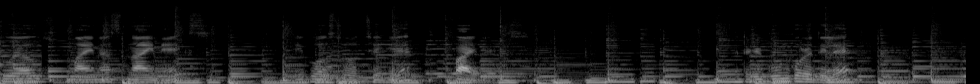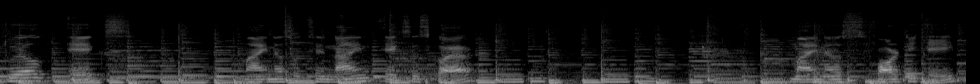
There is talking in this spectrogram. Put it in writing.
twelve minus nine X equals to হচ্ছে গিয়ে ফাইভ এক্স এটাকে গুণ করে দিলে টুয়েলভ এক্স মাইনাস হচ্ছে nine X square minus forty eight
